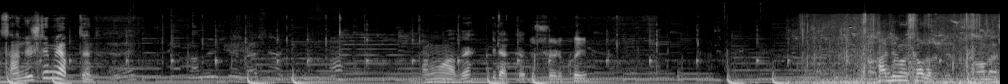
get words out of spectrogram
Sandviç de mi yaptın? Evet. Tamam abi. Bir dakika dur şöyle koyayım. Hadi bakalım. Ama ben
